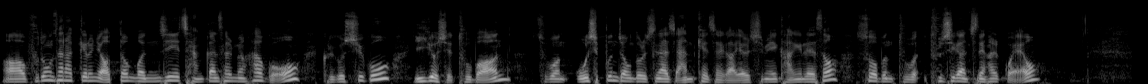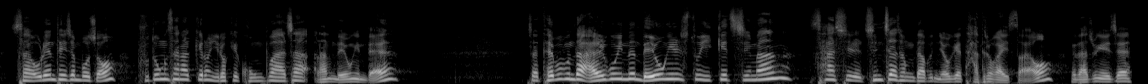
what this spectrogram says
어, 부동산 학개론이 어떤 건지 잠깐 설명하고 그리고 쉬고 2교시 두 번, 두 번 50분 정도를 지나지 않게 제가 열심히 강의를 해서 수업은 두, 두 시간 진행할 거예요. 자, 오리엔테이션 보죠. 부동산 학개론 이렇게 공부하자라는 내용인데 자, 대부분 다 알고 있는 내용일 수도 있겠지만 사실 진짜 정답은 여기에 다 들어가 있어요. 나중에 이제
